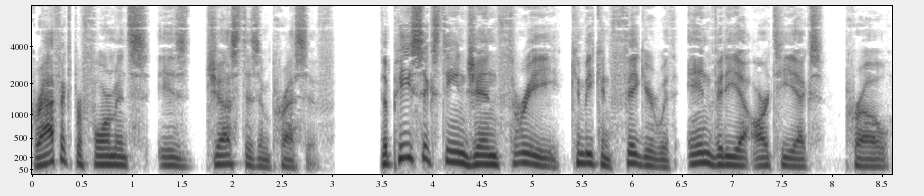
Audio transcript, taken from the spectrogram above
Graphics performance is just as impressive. The P16 Gen 3 can be configured with NVIDIA RTX Pro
